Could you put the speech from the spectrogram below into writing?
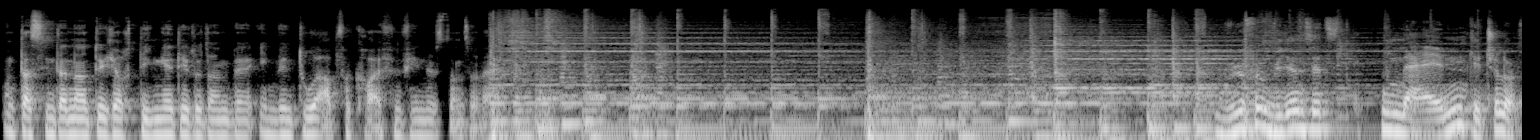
Und das sind dann natürlich auch Dinge, die du dann bei Inventurabverkäufen findest und so weiter. Würfeln wir uns jetzt hinein Geht schon los.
